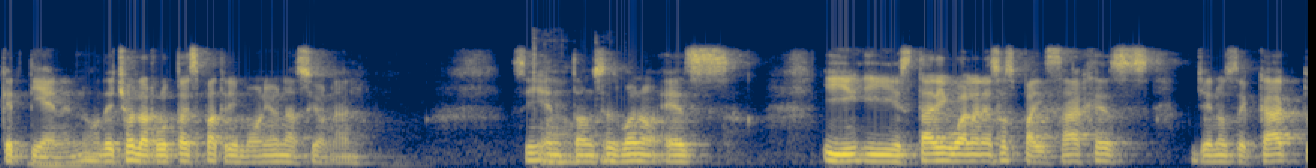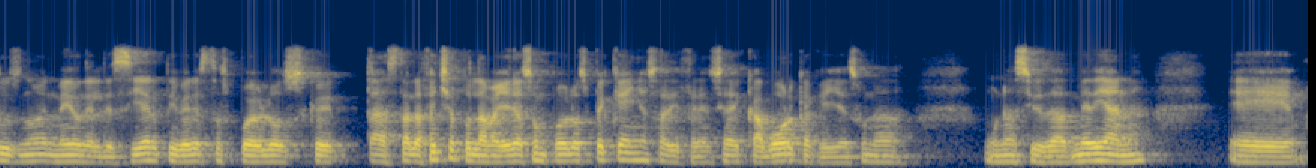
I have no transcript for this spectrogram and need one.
que tienen. De hecho, la ruta es patrimonio nacional. Sí, entonces, bueno, es... Y, estar igual en esos paisajes llenos de cactus, ¿no? En medio del desierto y ver estos pueblos que hasta la fecha, pues la mayoría son pueblos pequeños, a diferencia de Caborca, que ya es una, una ciudad mediana. Eh,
